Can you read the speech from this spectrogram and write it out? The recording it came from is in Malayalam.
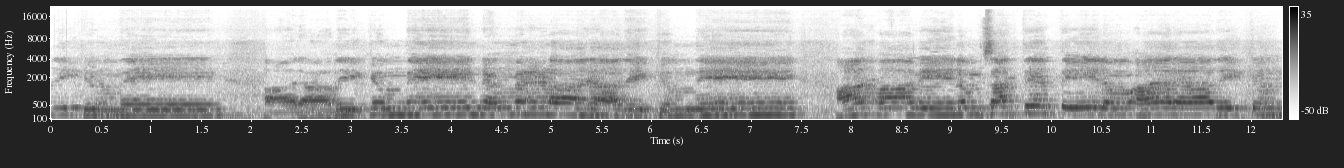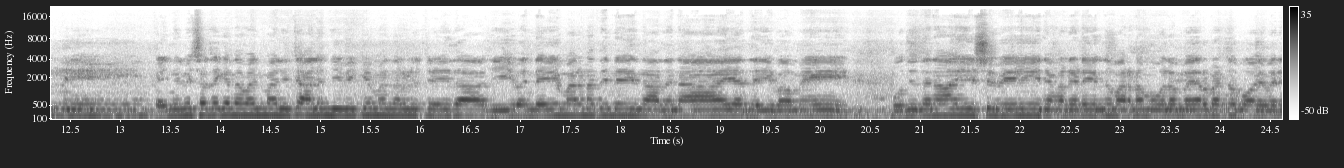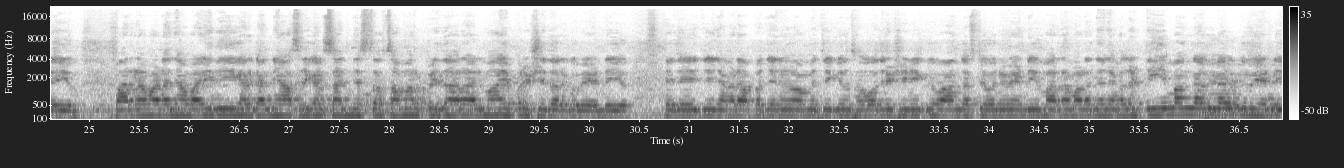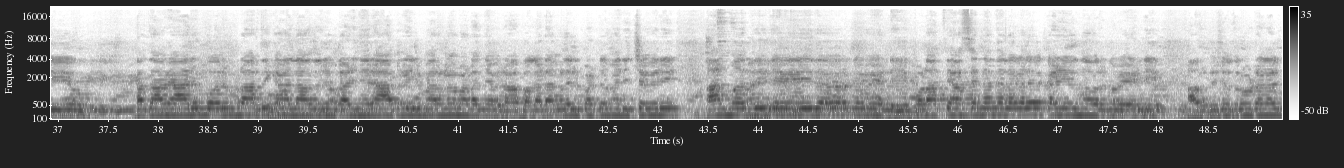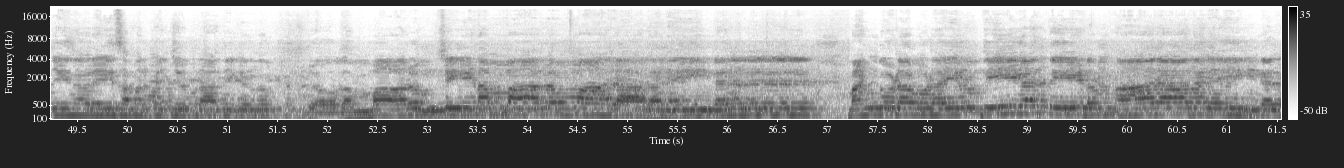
ആരാധിക്കുന്നേ ആരാധിക്കുന്നേ ഞങ്ങൾ ആരാധിക്കുന്നേ. ആത്മാവിലും സത്യത്തിലും ആരാധിക്കുന്നേ. എന്നിൽ വിശ്വസിക്കുന്നവൻ മരിച്ചാലും ജീവിക്കും എന്നരുളി ചെയ്ത ജീവന്റെയും മരണത്തിന്റെയും നാഥനായ ദൈവമേ പുതിതനായ യേശുവേ ഞങ്ങളുടെ ഇടയിൽ നിന്ന് മരണം മൂലം വേർപെട്ടു പോയവരെയും മരണമടഞ്ഞ വൈദികർ കന്യാസ്ത്രീകൾ സന്യസ്ത സമർപ്പിതർ ആത്മായ പ്രേക്ഷിതർക്ക് വേണ്ടിയും പ്രത്യേകിച്ച് ഞങ്ങളുടെ അപ്പച്ചനും അമ്മച്ചയ്ക്കും സഹോദരി ഷിനിക്കും അംഗസ്റ്റോന് വേണ്ടിയും മരണമടഞ്ഞ ഞങ്ങളുടെ ടീം അംഗങ്ങൾക്ക് വേണ്ടിയും കർത്താവ് ആരും പോലും പ്രാർത്ഥിക്കാല്ലാത്തവരും കഴിഞ്ഞ രാത്രിയിൽ മരണമടഞ്ഞവരും അപകടങ്ങളിൽപ്പെട്ട് മരിച്ചവര് ആത്മഹത്യ ചെയ്തവർക്ക് വേണ്ടി ഇപ്പോൾ അത്യാസന്ന നിലകളിൽ കഴിയുന്നവർക്ക് വേണ്ടി അവർക്ക് ശുശ്രൂഷകൾ ചെയ്യുന്നവരെ സമർപ്പിച്ചു പ്രാർത്ഥിക്കുന്നു. രോഗം മാറും ക്ഷീണം മാറും ആരാധനൈകൾ മൺകുടമുടയും തീകത്തീടും ആരാധനൈകൾ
